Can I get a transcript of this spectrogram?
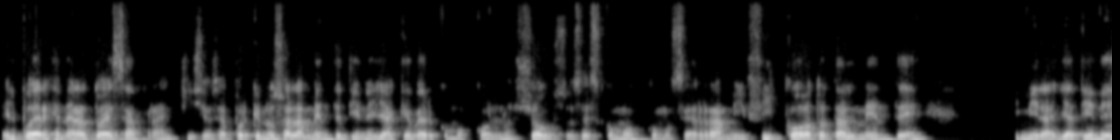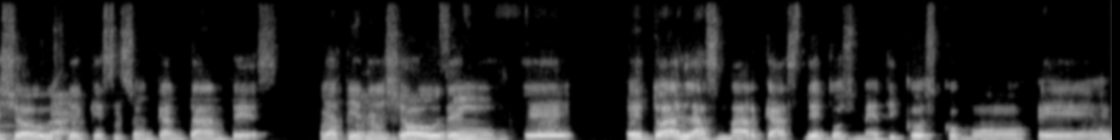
El poder generar toda esa franquicia, o sea, porque no solamente tiene ya que ver como con los shows, o sea, es como, como se ramificó totalmente y mira, ya tiene shows de que si son cantantes, ya tiene show de sí, eh, todas las marcas de cosméticos como... eh,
